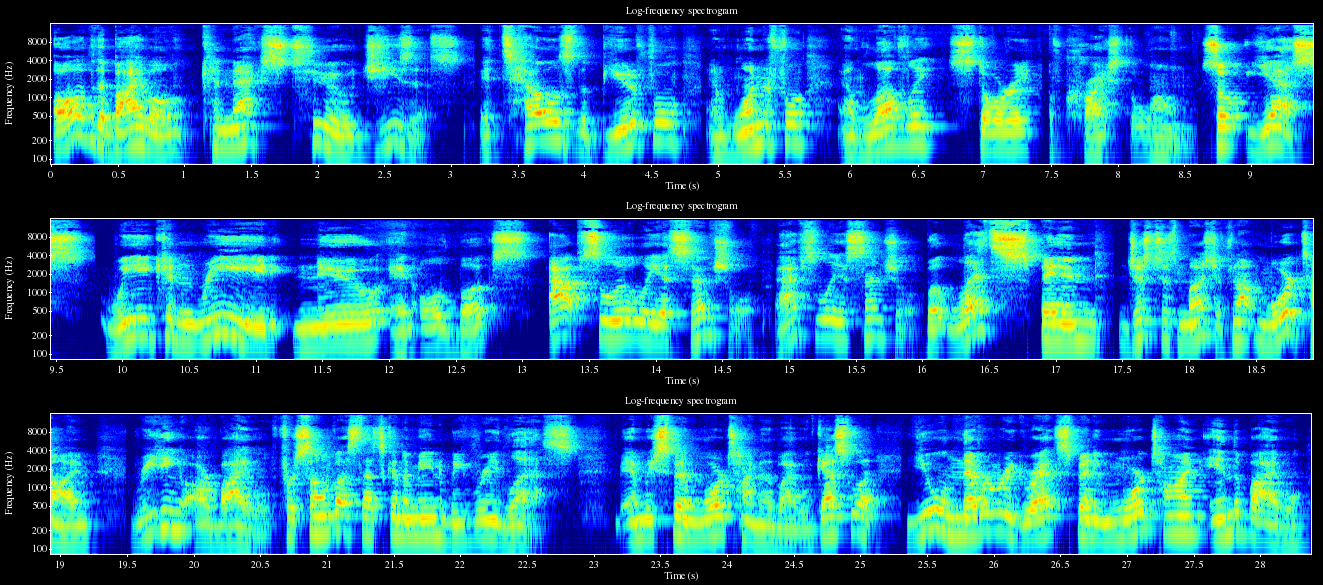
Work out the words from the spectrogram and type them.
all of the Bible connects to Jesus. It tells the beautiful and wonderful and lovely story of Christ alone. So, yes, we can read new and old books. Absolutely essential. Absolutely essential. But let's spend just as much, if not more time, reading our Bible. For some of us, that's going to mean we read less and we spend more time in the Bible. Guess what? You will never regret spending more time in the Bible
